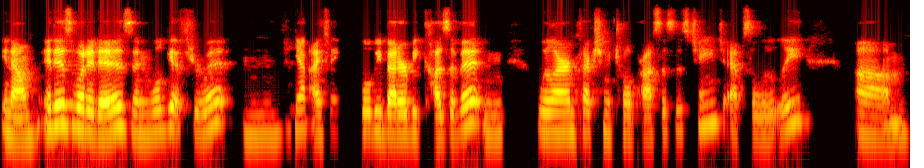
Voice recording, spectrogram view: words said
you know, it is what it is, and we'll get through it. And Yep. I think we'll be better because of it. And will our infection control processes change? Absolutely. Um,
